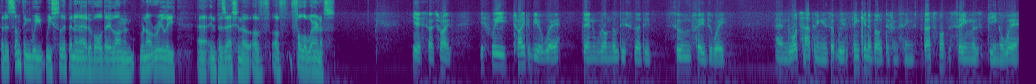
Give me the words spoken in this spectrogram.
that it's something we we slip in and out of all day long, and we're not really uh, in possession of, of of full awareness. Yes, that's right. If we try to be aware, then we'll notice that it soon fades away. And what's happening is that we're thinking about different things, but that's not the same as being aware.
